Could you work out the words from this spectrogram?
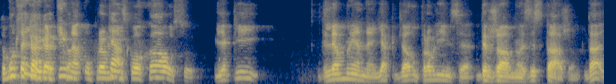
Тому Олексій така картина управлінського хаосу, який для мене, як для управлінця державного зі стажем, да,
